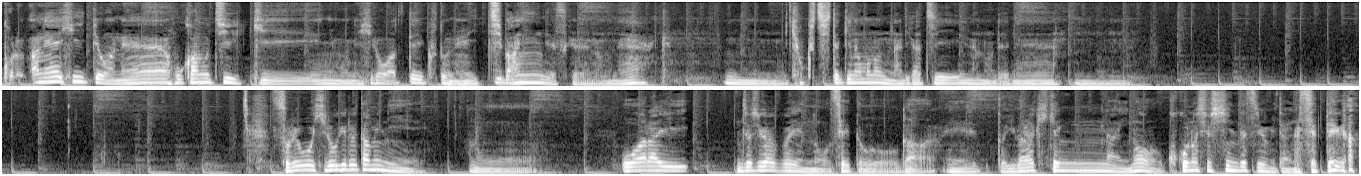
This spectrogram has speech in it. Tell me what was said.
これがねひいてはね他の地域にもね広がっていくとね一番いいんですけれどもね。うん局地的なものになりがちなのでね、うん、それを広げるために、あのー、大洗女子学園の生徒が、えーと、茨城県内のここの出身ですよみたいな設定が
